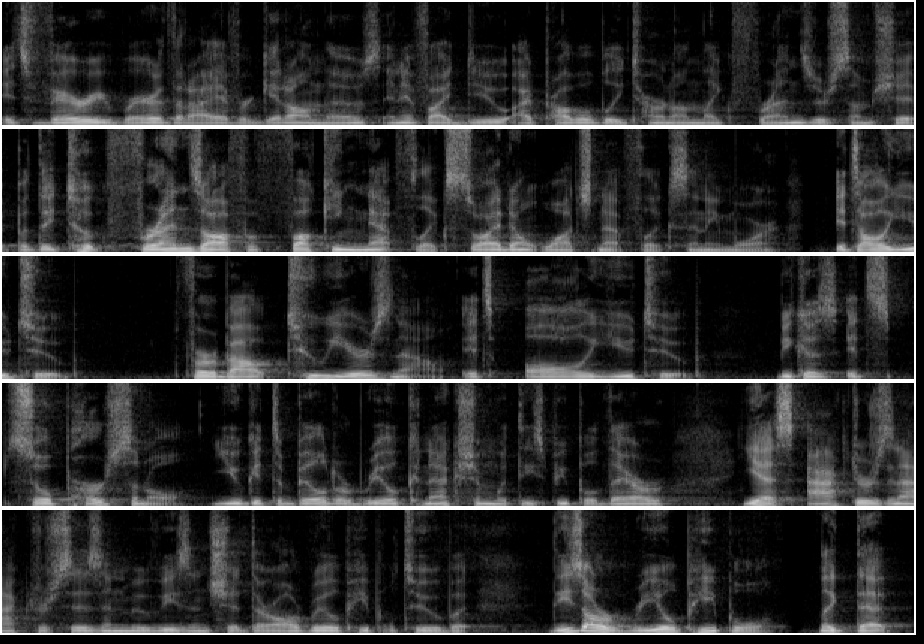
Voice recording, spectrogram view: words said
It's very rare that I ever get on those. And if I do, I probably turn on like Friends or some shit. But they took Friends off of fucking Netflix, so I don't watch Netflix anymore. It's all YouTube. For about two years now, it's all YouTube because it's so personal. You get to build a real connection with these people. They are, yes, actors and actresses in movies and shit. They're all real people too, but these are real people like that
